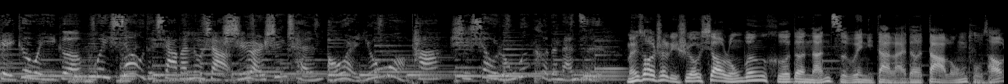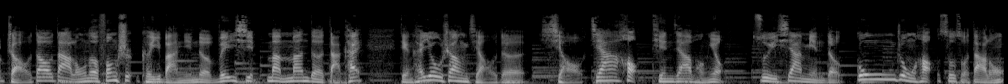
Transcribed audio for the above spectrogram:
给各位一个会笑的下班路上，时而深沉，偶尔幽默。他是笑容温和的男子。没错，这里是由笑容温和的男子为你带来的大龙吐槽。找到大龙的方式，可以把您的微信慢慢的打开，点开右上角的小加号，添加朋友。最下面的公众号搜索“大龙”，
